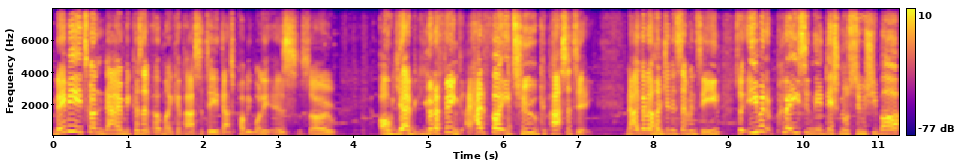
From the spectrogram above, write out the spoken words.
Maybe it's gone down because I've upped my capacity. That's probably what it is. So, oh yeah, you gotta think. I had 32 capacity. Now I got 117. So even placing the additional sushi bar,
